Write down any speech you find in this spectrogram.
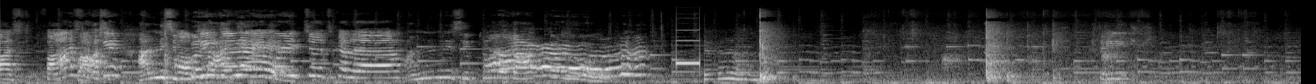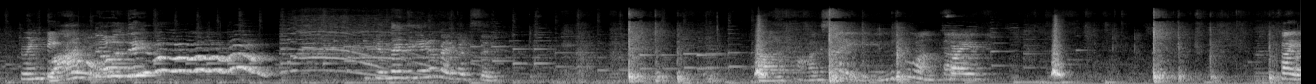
ఫాస్ట్ ఫాస్ట్ Fast. ఓకే అన్ని సిప్పులు తాగే. ఇచ్చొచ్చు కదా. అన్ని సిప్పులు తాగకూడదు. Three twenty one two three కింద దిగానే పైకి వస్తుంది ఎందుకు అంత? Five five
